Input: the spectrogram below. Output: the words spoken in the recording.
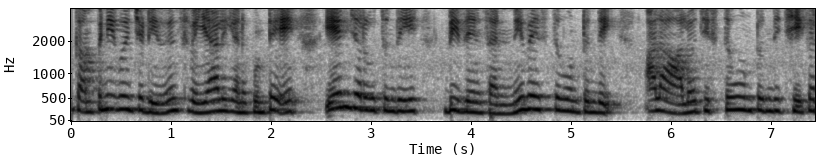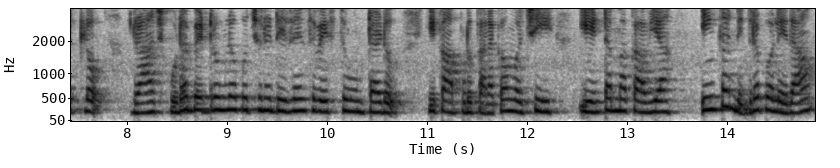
కంపెనీ గురించి డిజైన్స్ వేయాలి అనుకుంటే ఏం జరుగుతుంది? డిజైన్స్ అన్నీ వేస్తూ ఉంటుంది. అలా ఆలోచిస్తూ ఉంటుంది చీకట్లో. రాజ్ కూడా బెడ్రూమ్లో కూర్చుని డిజైన్స్ వేస్తూ ఉంటాడు. ఇక అప్పుడు కనకం వచ్చి ఏంటమ్మా కావ్య ఇంకా నిద్రపోలేదా?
